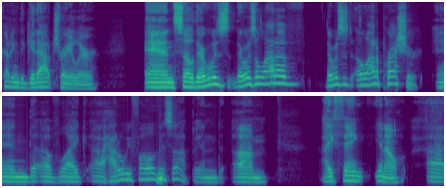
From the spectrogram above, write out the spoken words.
cutting the Get Out trailer, and so there was there was a lot of there was a lot of pressure and of like uh, how do we follow this up and um, I think you know uh,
